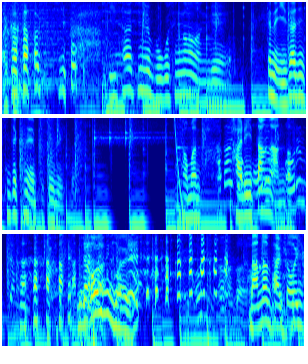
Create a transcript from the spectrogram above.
이 사진을 보고 생각난 게 근데 이 사진 진짜 큰 에피소드 있어. 저만 바- 발이 땅을 안 닿았어. 떠 있는 거야 이거? 나만 발 떠 있어.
